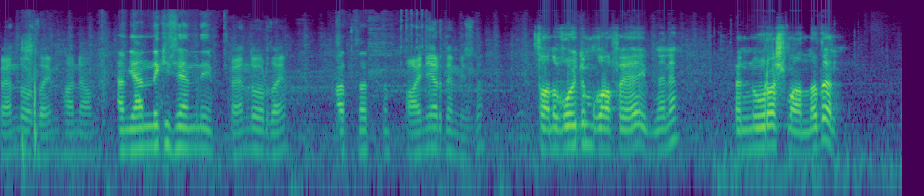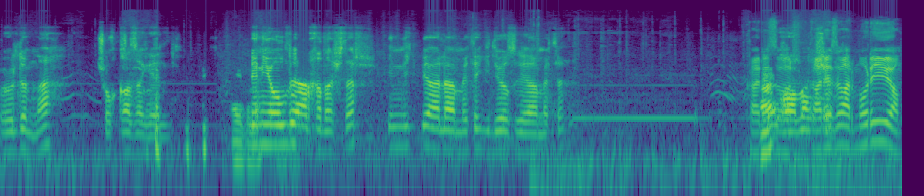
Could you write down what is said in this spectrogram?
Ben de oradayım. Hani am. Tam yanındaki şeyindeyim. Ben de oradayım. Atlattım. Aynı yerde miyiz lan? Tanı koydum kafaya İbne'nin. Benimle uğraşma anladın. Öldüm la. Çok gaza geldim. Beni yolluyor arkadaşlar. İndik bir alamete gidiyoruz kıyamete. Garezi Ha? var. Garezi var. Mori yiyorum.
